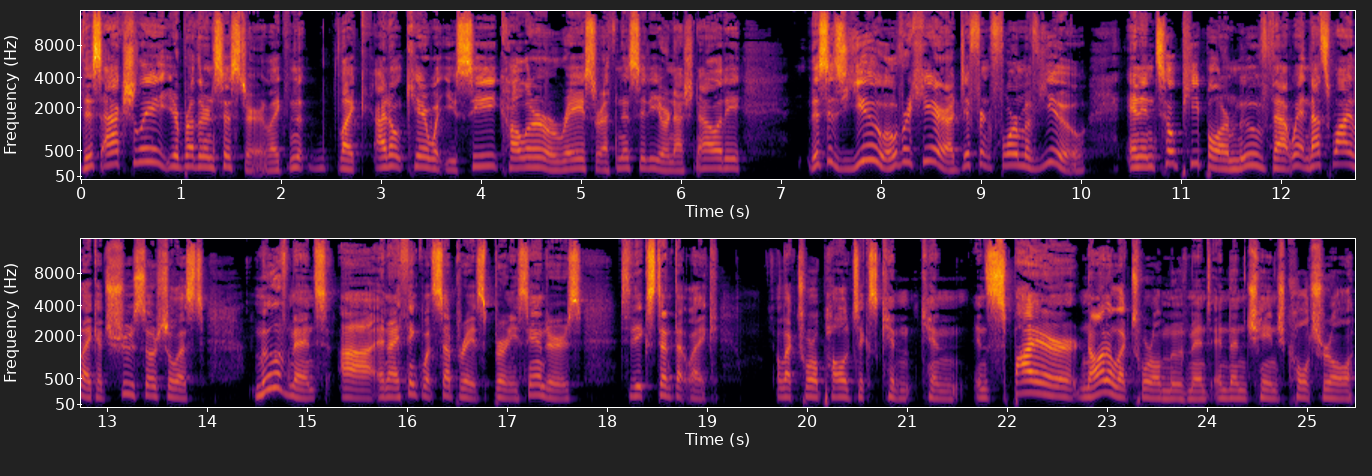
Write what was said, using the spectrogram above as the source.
this actually your brother and sister. Like, n- like, I don't care what you see, color or race or ethnicity or nationality. This is you over here, a different form of you. And until people are moved that way, and that's why like a true socialist movement, uh, and I think what separates Bernie Sanders to the extent that like electoral politics can can inspire non-electoral movement and then change cultural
